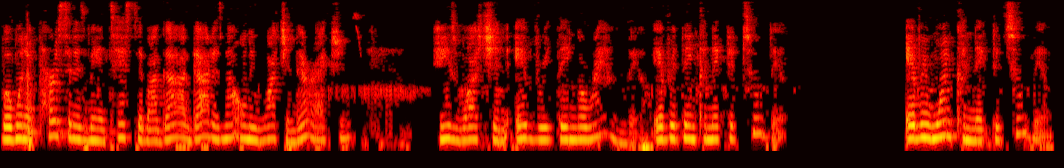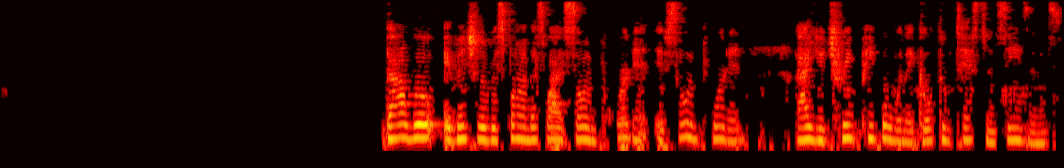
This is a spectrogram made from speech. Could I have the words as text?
But when a person is being tested by God, God is not only watching their actions, He's watching everything around them, everything connected to them, everyone connected to them. God will eventually respond. That's why it's so important. It's so important how you treat people when they go through testing seasons.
